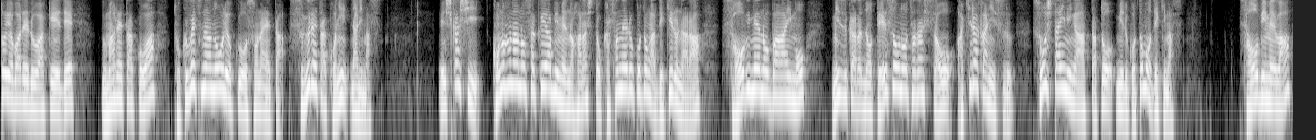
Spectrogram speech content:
と呼ばれる和形で、生まれた子は特別な能力を備えた優れた子になります。しかし、この花の咲夜姫の話と重ねることができるなら、竿姫の場合も、自らの低層の正しさを明らかにする、そうした意味があったと見ることもできます。竿姫は、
